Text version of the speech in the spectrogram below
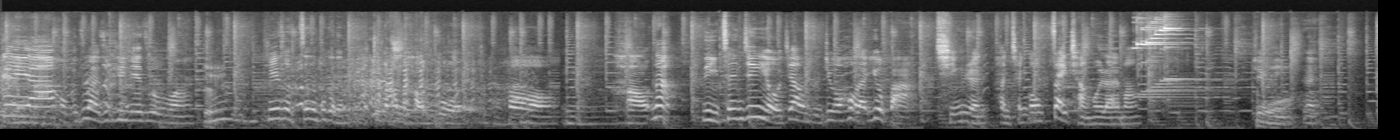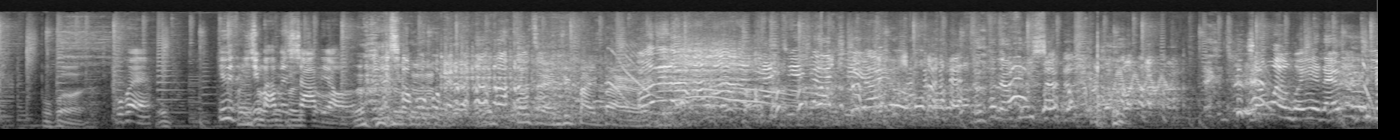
对呀，我们知道你是天蝎座吗？对，天蝎座真的不可能就让他们好过哎。哦，好，那你曾经有这样子，结果后来又把情人很成功再抢回来吗？俊平我，对，不会，不会，因为已经把他们杀掉了，真的抢不回来。都只能去拜拜了。你还接下去，哎呦，不能不生，想挽回也来不及。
